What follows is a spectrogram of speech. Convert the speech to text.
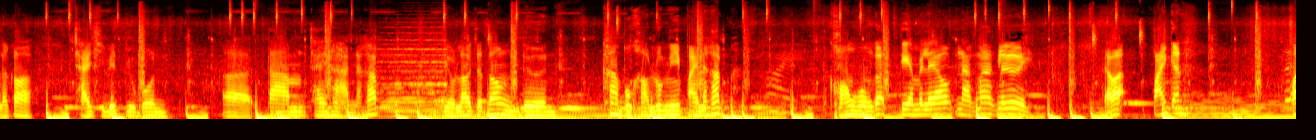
แล้วก็ใช้ชีวิตอยู่บนเอ่อตามชายหาดนะครับ เดี๋ยวเราจะต้องเดินข้ามภูเขาลูกนี้ไปนะครับใช่ ของผมก็เตรียมไปแล้วหนักมากเลย แต่ว่าไปกัน ไป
